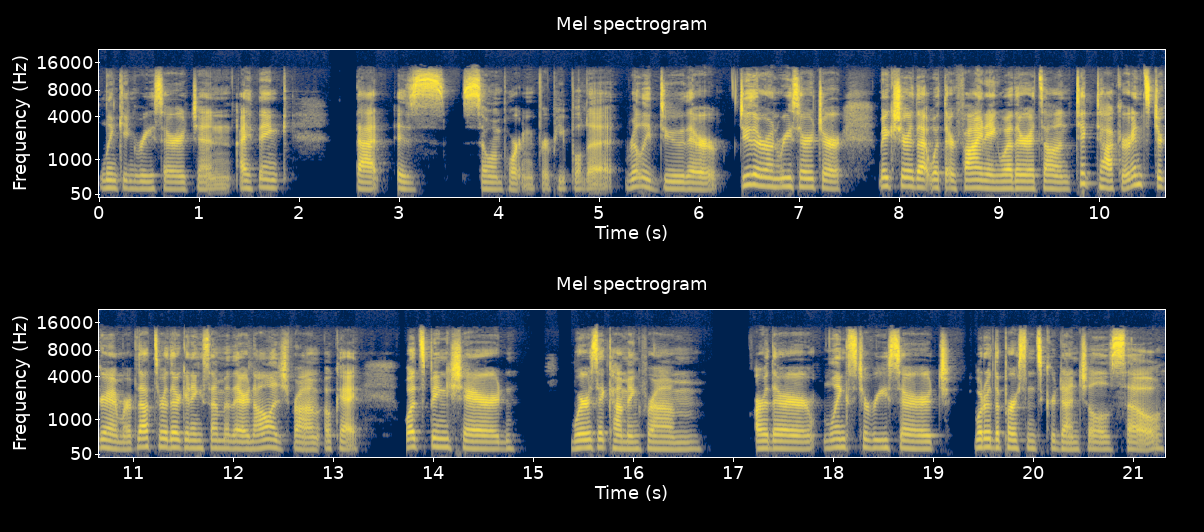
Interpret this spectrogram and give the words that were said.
linking research and i think that is so important for people to really do their do their own research or make sure that what they're finding whether it's on TikTok or Instagram or if that's where they're getting some of their knowledge from okay what's being shared? Where is it coming from? Are there links to research? What are the person's credentials? So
